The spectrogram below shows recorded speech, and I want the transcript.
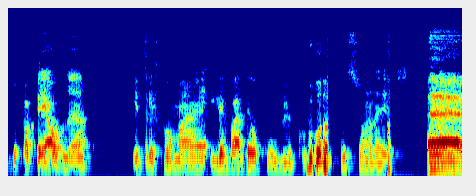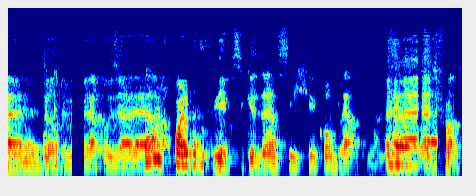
do papel, né? E transformar e levar até o público. Boa. Como funciona isso? É, então a primeira coisa é. Não spoiler do clipe, se quiser assistir completo, mas é, pode falar.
